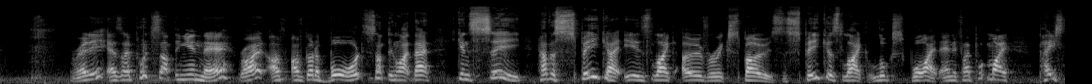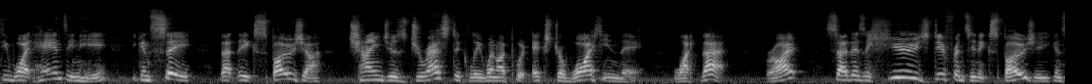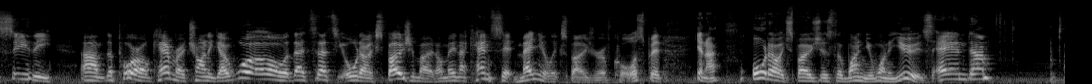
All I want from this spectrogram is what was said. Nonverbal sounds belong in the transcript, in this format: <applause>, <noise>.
Ready? As I put something in there, right, I've, I've got a board, something like that. You can see how the speaker is like overexposed. The speaker's like looks white. And if I put my pasty white hands in here, you can see that the exposure changes drastically when I put extra white in there, like that, right? So there's a huge difference in exposure. You can see the um, the poor old camera trying to go, whoa, that's that's the auto exposure mode. I mean, I can set manual exposure, of course, but you know, auto exposure is the one you want to use. And um,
